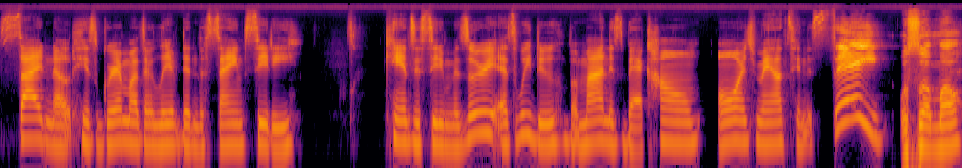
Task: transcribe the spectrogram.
Side note, his grandmother lived in the same city, Kansas City, Missouri, as we do, but mine is back home, Orange Mound, Tennessee. What's up, Mo?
